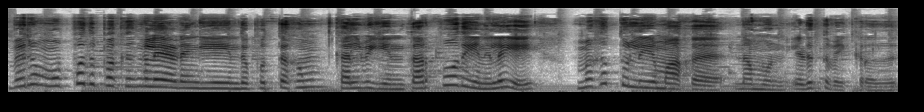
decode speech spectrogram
வெறும் முப்பது பக்கங்களே அடங்கிய இந்த புத்தகம் கல்வியின் தற்போதைய நிலையை மிக துல்லியமாக நம்முன் எடுத்து வைக்கிறது.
